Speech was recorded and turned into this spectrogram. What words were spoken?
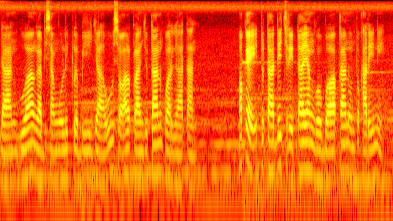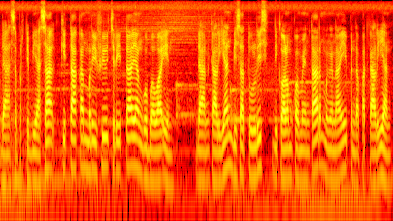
dan gua nggak bisa ngulik lebih jauh soal kelanjutan keluarga Atan. Oke, itu tadi cerita yang gue bawakan untuk hari ini. Dan seperti biasa, kita akan mereview cerita yang gue bawain. Dan kalian bisa tulis di kolom komentar mengenai pendapat kalian.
